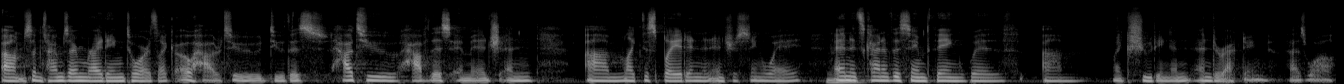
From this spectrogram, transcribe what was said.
um, sometimes I'm writing towards like, oh, how to do this, how to have this image and um, like display it in an interesting way, and it's kind of the same thing with um, like shooting and, and directing as well.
